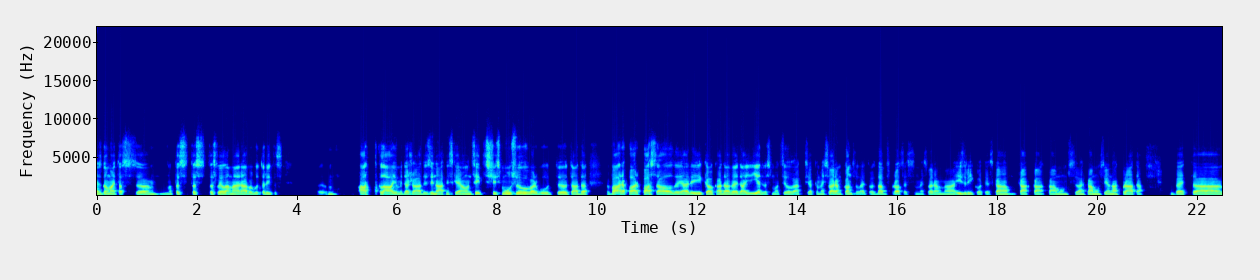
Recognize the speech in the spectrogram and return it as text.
es domāju, tas, nu, tas, tas, tas lielā mērā varbūt arī tas atklājumi dažādi zinātniskie un citas šis mūsu varbūt tāda vara pār pasauli arī kaut kādā veidā iedvesmo cilvēkus. Ja, mēs varam kontrolēt tos dabas procesus, un mēs varam uh, izrīkoties, kā, kā, kā, kā, mums, kā mums ienāk prātā. Bet uh,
